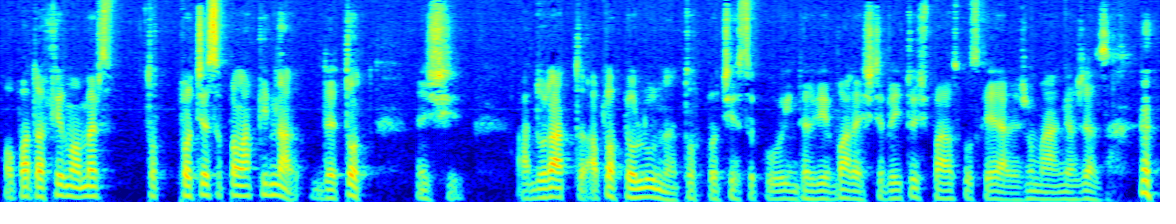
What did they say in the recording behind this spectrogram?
O patra firmă a mers tot procesul până la final, de tot. Deci a durat aproape o lună tot procesul cu intervievare și te și pe a spus că iarăși nu mai angajează.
